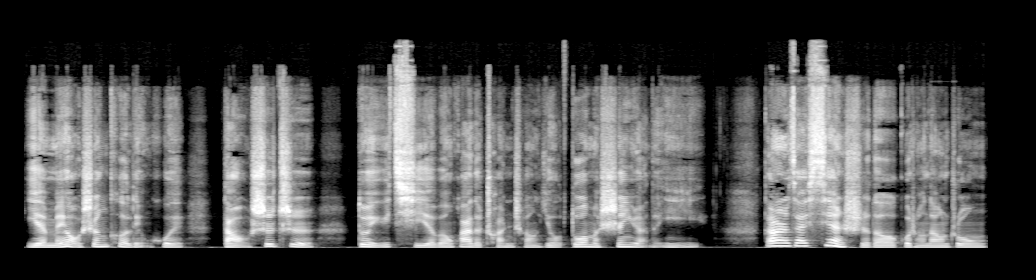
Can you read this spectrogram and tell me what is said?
也没有深刻领会导师制对于企业文化的传承有多么深远的意义。当然，在现实的过程当中，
